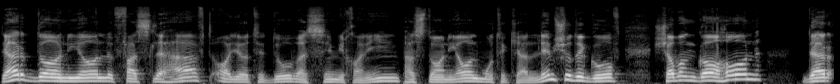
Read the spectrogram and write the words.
در دانیال فصل هفت آیات دو و سه می‌خوانیم پس دانیال متکلم شده گفت شبانگاهان در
